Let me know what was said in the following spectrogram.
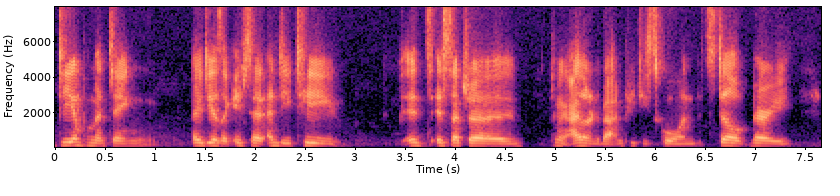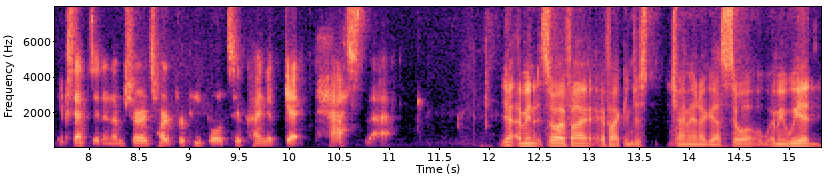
de-implementing ideas like you said, NDT is, is such a something I learned about in PT school and it's still very accepted. And I'm sure it's hard for people to kind of get past that. Yeah, I mean, so if I if I can just chime in, I guess. So I mean, we had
